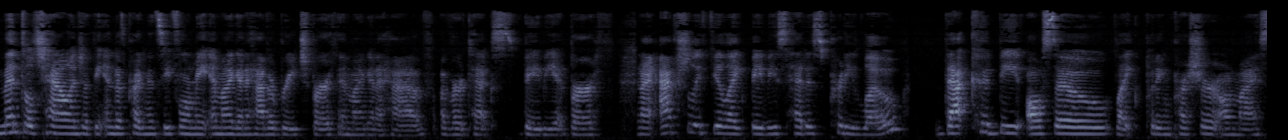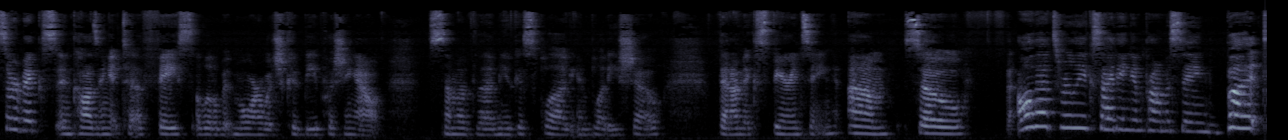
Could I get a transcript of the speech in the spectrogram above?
mental challenge at the end of pregnancy for me. Am I going to have a breech birth? Am I going to have a vertex baby at birth? And I actually feel like baby's head is pretty low. That could be also like putting pressure on my cervix and causing it to efface a little bit more, which could be pushing out some of the mucus plug and bloody show that I'm experiencing. Um, so all that's really exciting and promising, but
